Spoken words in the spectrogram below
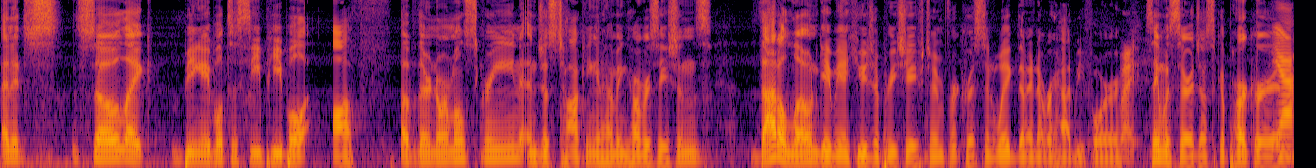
and it's so like being able to see people off of their normal screen and just talking and having conversations. That alone gave me a huge appreciation for Kristen Wiig that I never had before. Right. Same with Sarah Jessica Parker and, Yeah.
